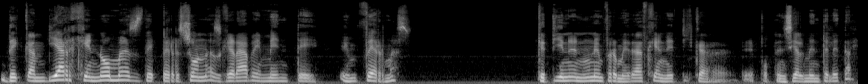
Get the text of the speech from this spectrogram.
de cambiar genomas de personas gravemente enfermas que tienen una enfermedad genética eh, potencialmente letal.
